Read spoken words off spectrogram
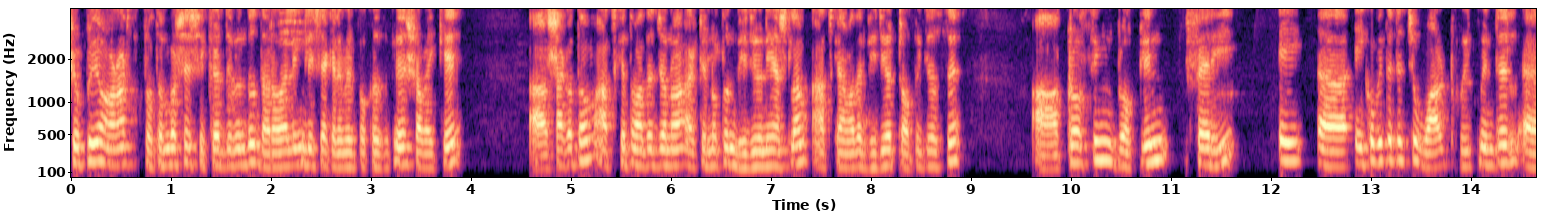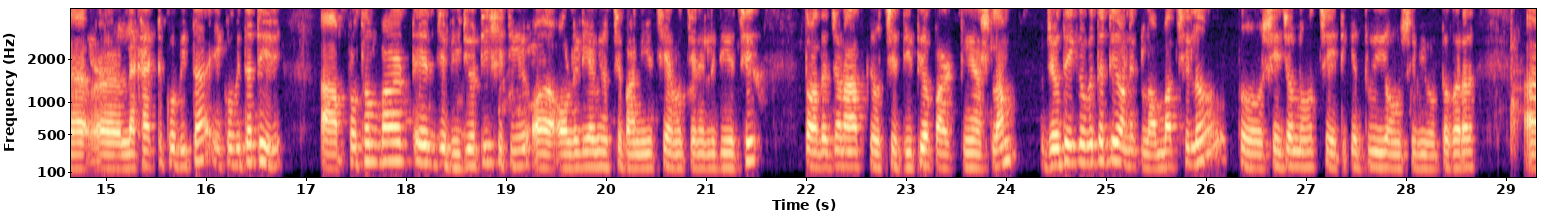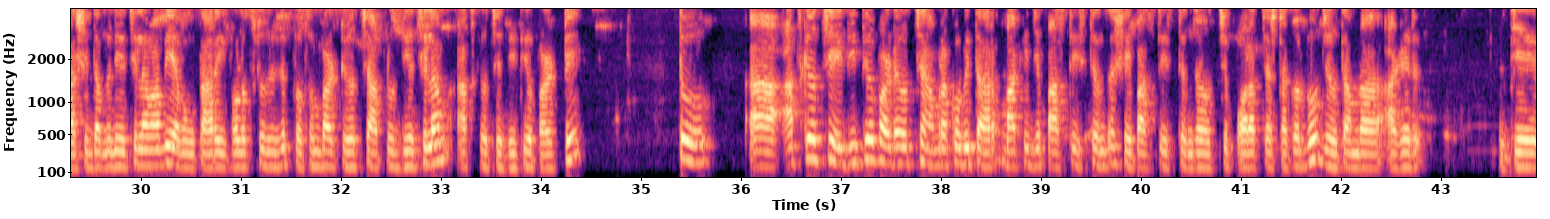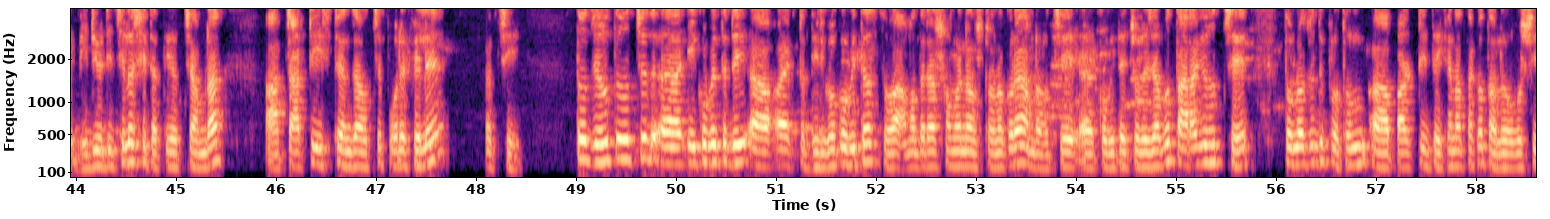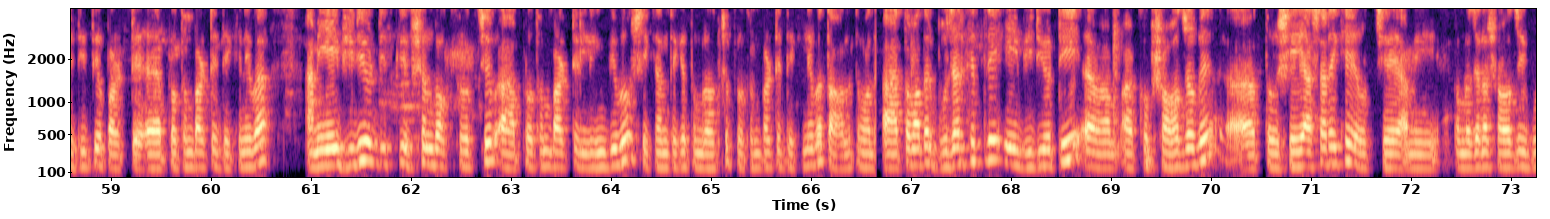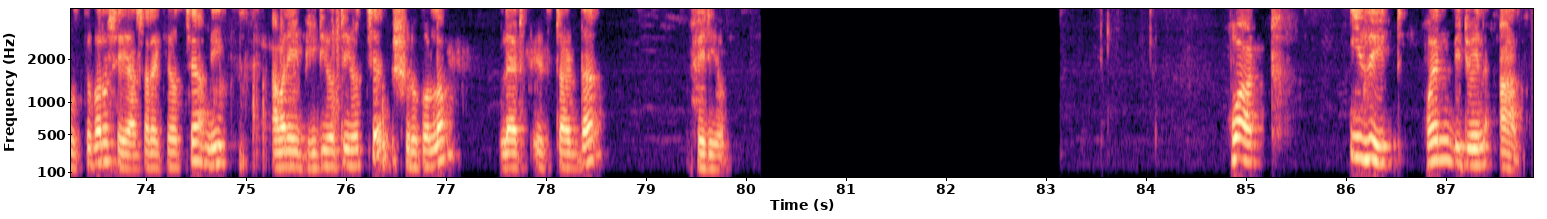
সুপ্রিয় অনার্স প্রথম বর্ষের শিক্ষার্থীবৃন্দ দ্য রয়্যাল ইংলিশ একাডেমির পক্ষ থেকে সবাইকে স্বাগতম। আজকে তোমাদের জন্য একটি নতুন ভিডিও নিয়ে আসলাম। আজকে আমাদের ভিডিওর টপিক হচ্ছে ক্রসিং ব্রকলিন ফেরি এই এই কবিতাটি হচ্ছে ওয়ার্ল্ড হুইটমেন্টের লেখা একটি কবিতা। এই কবিতাটির প্রথম পার্টের যে ভিডিওটি, সেটি অলরেডি আমি হচ্ছে বানিয়েছি এবং চ্যানেলে দিয়েছি। তোমাদের জন্য আজকে হচ্ছে দ্বিতীয় পার্ট নিয়ে আসলাম। যেহেতু এই কবিতাটি অনেক লম্বা ছিল, তো সেই জন্য হচ্ছে এটিকে দুই অংশে বিভক্ত করার সিদ্ধান্ত নিয়েছিলাম আমি এবং তার এই ফলশ্রুতিতে প্রথম পার্টটি হচ্ছে আপলোড দিয়েছিলাম, আজকে হচ্ছে দ্বিতীয় পার্টটি তো আজকে হচ্ছে এই দ্বিতীয় পার্টে হচ্ছে আমরা কবিতার বাকি যে পাঁচটি স্টেঞ্জা সেই পাঁচটি স্টেঞ্জা হচ্ছে পড়ার চেষ্টা করব। যেহেতু আমরা আগের যে ভিডিওটি ছিল, সেটাতে হচ্ছে আমরা চারটি স্টেঞ্জা হচ্ছে পড়ে ফেলে হচ্ছি তো যেহেতু হচ্ছে এই কবিতাটি একটা দীর্ঘ কবিতা সো আমাদের আর সময় নষ্ট না করে আমরা হচ্ছে কবিতায় চলে যাব। তার আগে হচ্ছে, তোমরা যদি প্রথম পার্টটি দেখে না থাকো, তাহলে অবশ্যই দ্বিতীয় পার্টটি প্রথম পার্টটি দেখে নিবা। আমি এই ভিডিও ডিসক্রিপশন বক্সে হচ্ছে প্রথম পার্টটির লিঙ্ক দিব, সেখান থেকে তোমরা হচ্ছে প্রথম পার্টটি দেখে নিবা, তাহলে তোমাদের তোমাদের বোঝার ক্ষেত্রে এই ভিডিওটি খুব সহজ হবে। তো সেই আশা রেখে হচ্ছে, আমি, তোমরা যেন সহজেই বুঝতে পারো, সেই আশা রেখে হচ্ছে, আমি আমার এই ভিডিওটি হচ্ছে, শুরু করলাম। Let's start the video. What is it when between us?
